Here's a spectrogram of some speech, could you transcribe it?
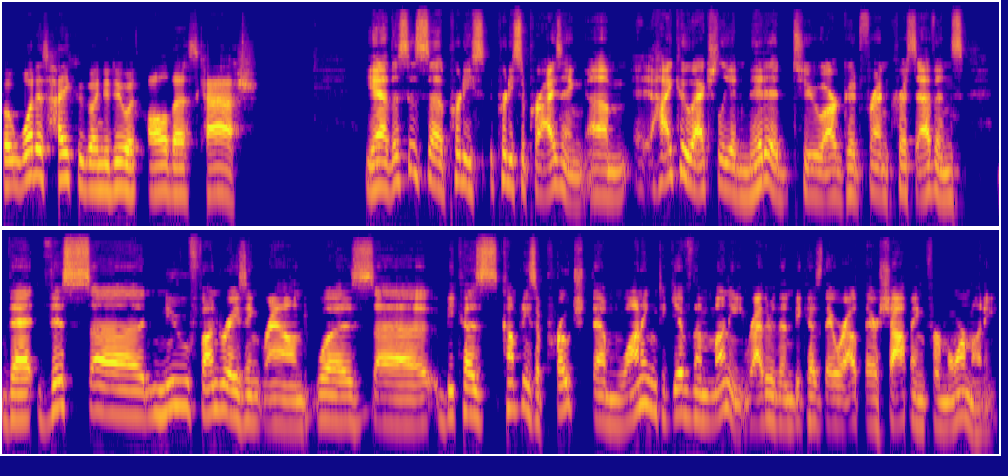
but what is HYCU going to do with all this cash? Yeah, this is uh, pretty pretty surprising. Um, HYCU actually admitted to our good friend Chris Evans that this uh, new fundraising round was uh, because companies approached them wanting to give them money rather than because they were out there shopping for more money.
